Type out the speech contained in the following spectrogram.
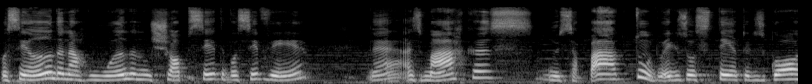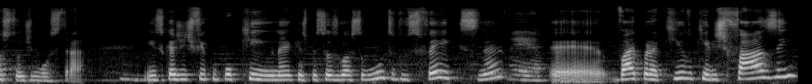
Você anda na rua, anda no shopping center, você vê né, as marcas nos sapatos, tudo. Eles ostentam, eles gostam de mostrar. Isso que a gente fica um pouquinho, né? Que as pessoas gostam muito dos fakes, né? É, vai por aquilo que eles fazem,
